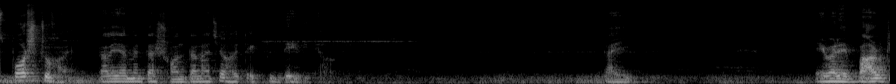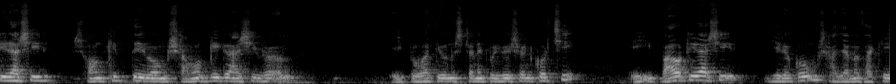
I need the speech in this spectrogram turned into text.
স্পষ্ট হয়, তাহলে জানবেন তার সন্তান আছে, হয়তো একটু দেরিতে হবে। তাই এবারে বারোটি রাশির সংক্ষিপ্ত এবং সামগ্রিক রাশিফল এই প্রভাতী অনুষ্ঠানে পরিবেশন করছি। এই বারোটি রাশির যেরকম সাজানো থাকে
